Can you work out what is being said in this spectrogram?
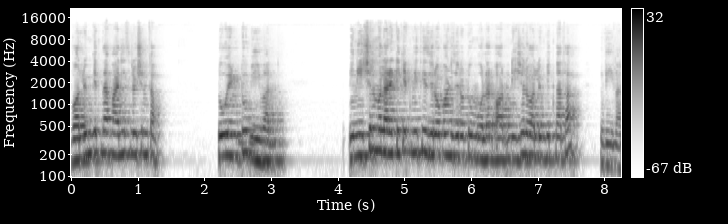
वॉल्यूम कितना फाइनल सोल्यूशन का? Two into V one initial molarity कितनी थी? Zero point zero two molar और इनिशियल वॉल्यूम कितना था? वी वन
